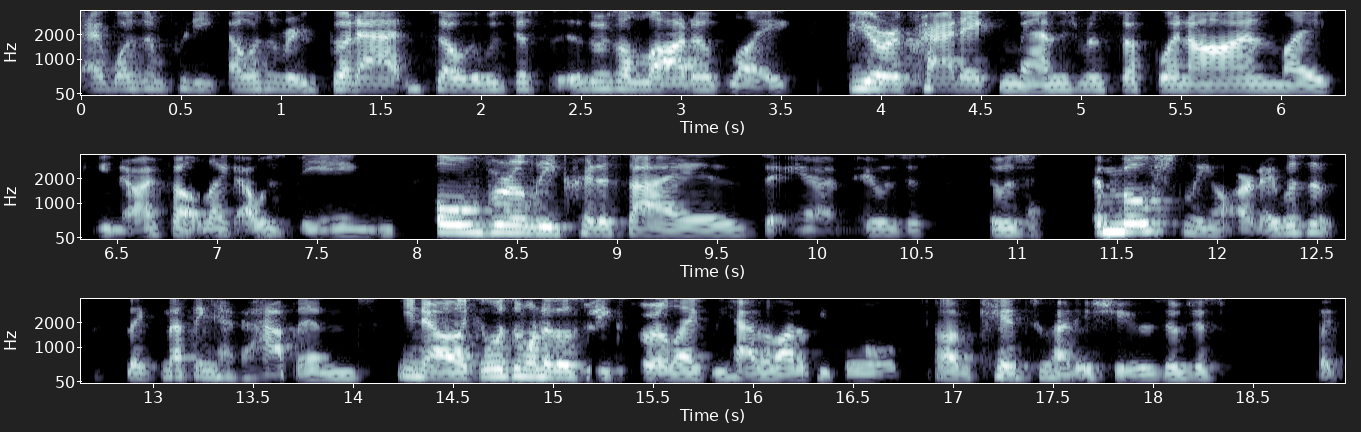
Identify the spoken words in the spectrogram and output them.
I wasn't pretty, I wasn't very good at, and so it was just there was a lot of like bureaucratic management stuff going on. Like, you know, I felt like I was being overly criticized, and it was just, it was emotionally hard. It wasn't like nothing had happened. You know, like it wasn't one of those weeks where like we had a lot of people, of kids who had issues. It was just like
